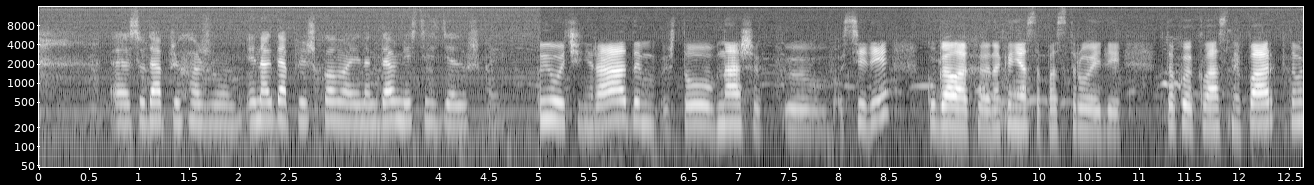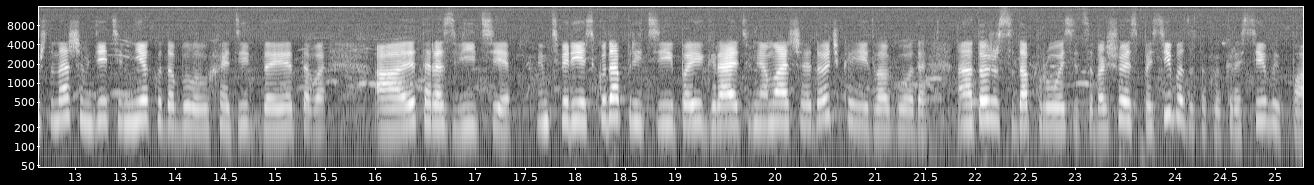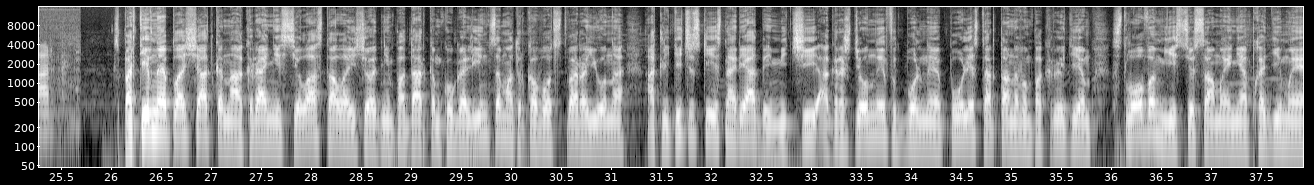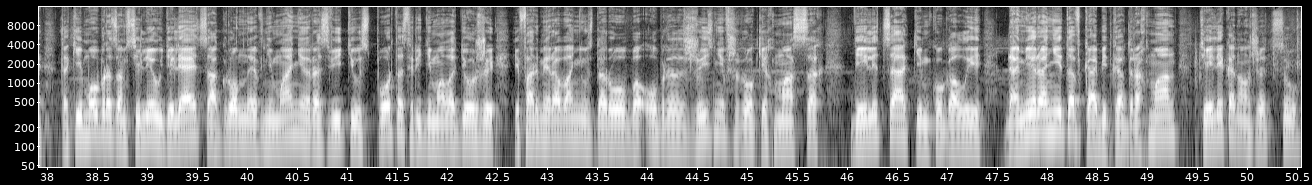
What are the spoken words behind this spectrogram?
э, сюда прихожу. Иногда пешком, а иногда вместе с дедушкой. Мы очень рады, что в нашем э, селе Кугалах э, наконец-то построили такой классный парк, потому что нашим детям некуда было выходить до этого это развитие. Им теперь есть куда прийти, поиграть. У меня младшая дочка, ей два года, она тоже сюда просится. Большое спасибо за такой красивый парк. Спортивная площадка на окраине села стала еще одним подарком кугалинцам от руководства района. Атлетические снаряды, мячи, огражденное футбольное поле с тартановым покрытием. Словом, есть все самое необходимое. Таким образом, в селе уделяется огромное внимание развитию спорта среди молодежи и формированию здорового образа жизни в широких массах. Делится Аким Кугалы. Дамир Анитов, Кабит Кабдрахман, телеканал Жетсу.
